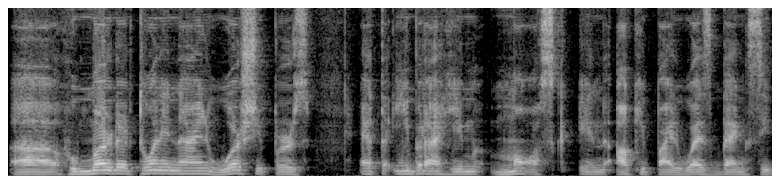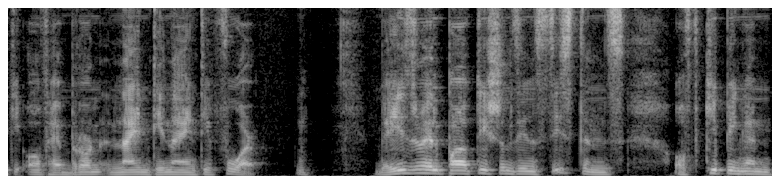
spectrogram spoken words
Uh, who murdered 29 worshippers at the Ibrahim Mosque in the occupied West Bank city of Hebron in 1994. The Israel politician's insistence of keeping a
